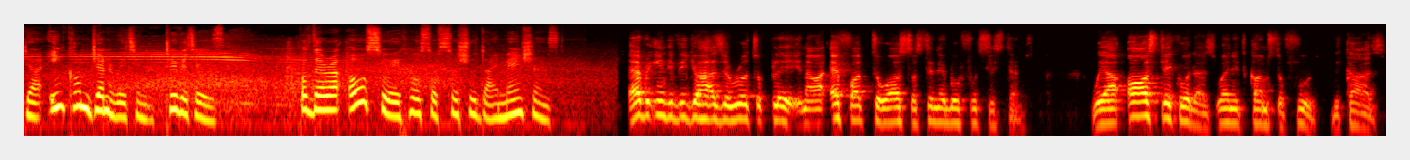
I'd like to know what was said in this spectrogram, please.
their income generating activities. But there are also a host of social dimensions. Every individual has a role to play in our effort towards sustainable food systems. We are all stakeholders when it comes to food because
